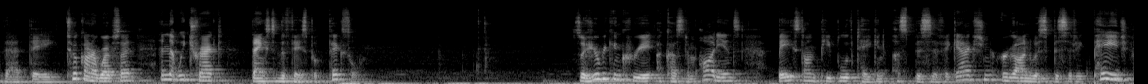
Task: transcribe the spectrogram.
that they took on our website and that we tracked thanks to the Facebook Pixel. So here we can create a custom audience based on people who've taken a specific action or gone to a specific page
